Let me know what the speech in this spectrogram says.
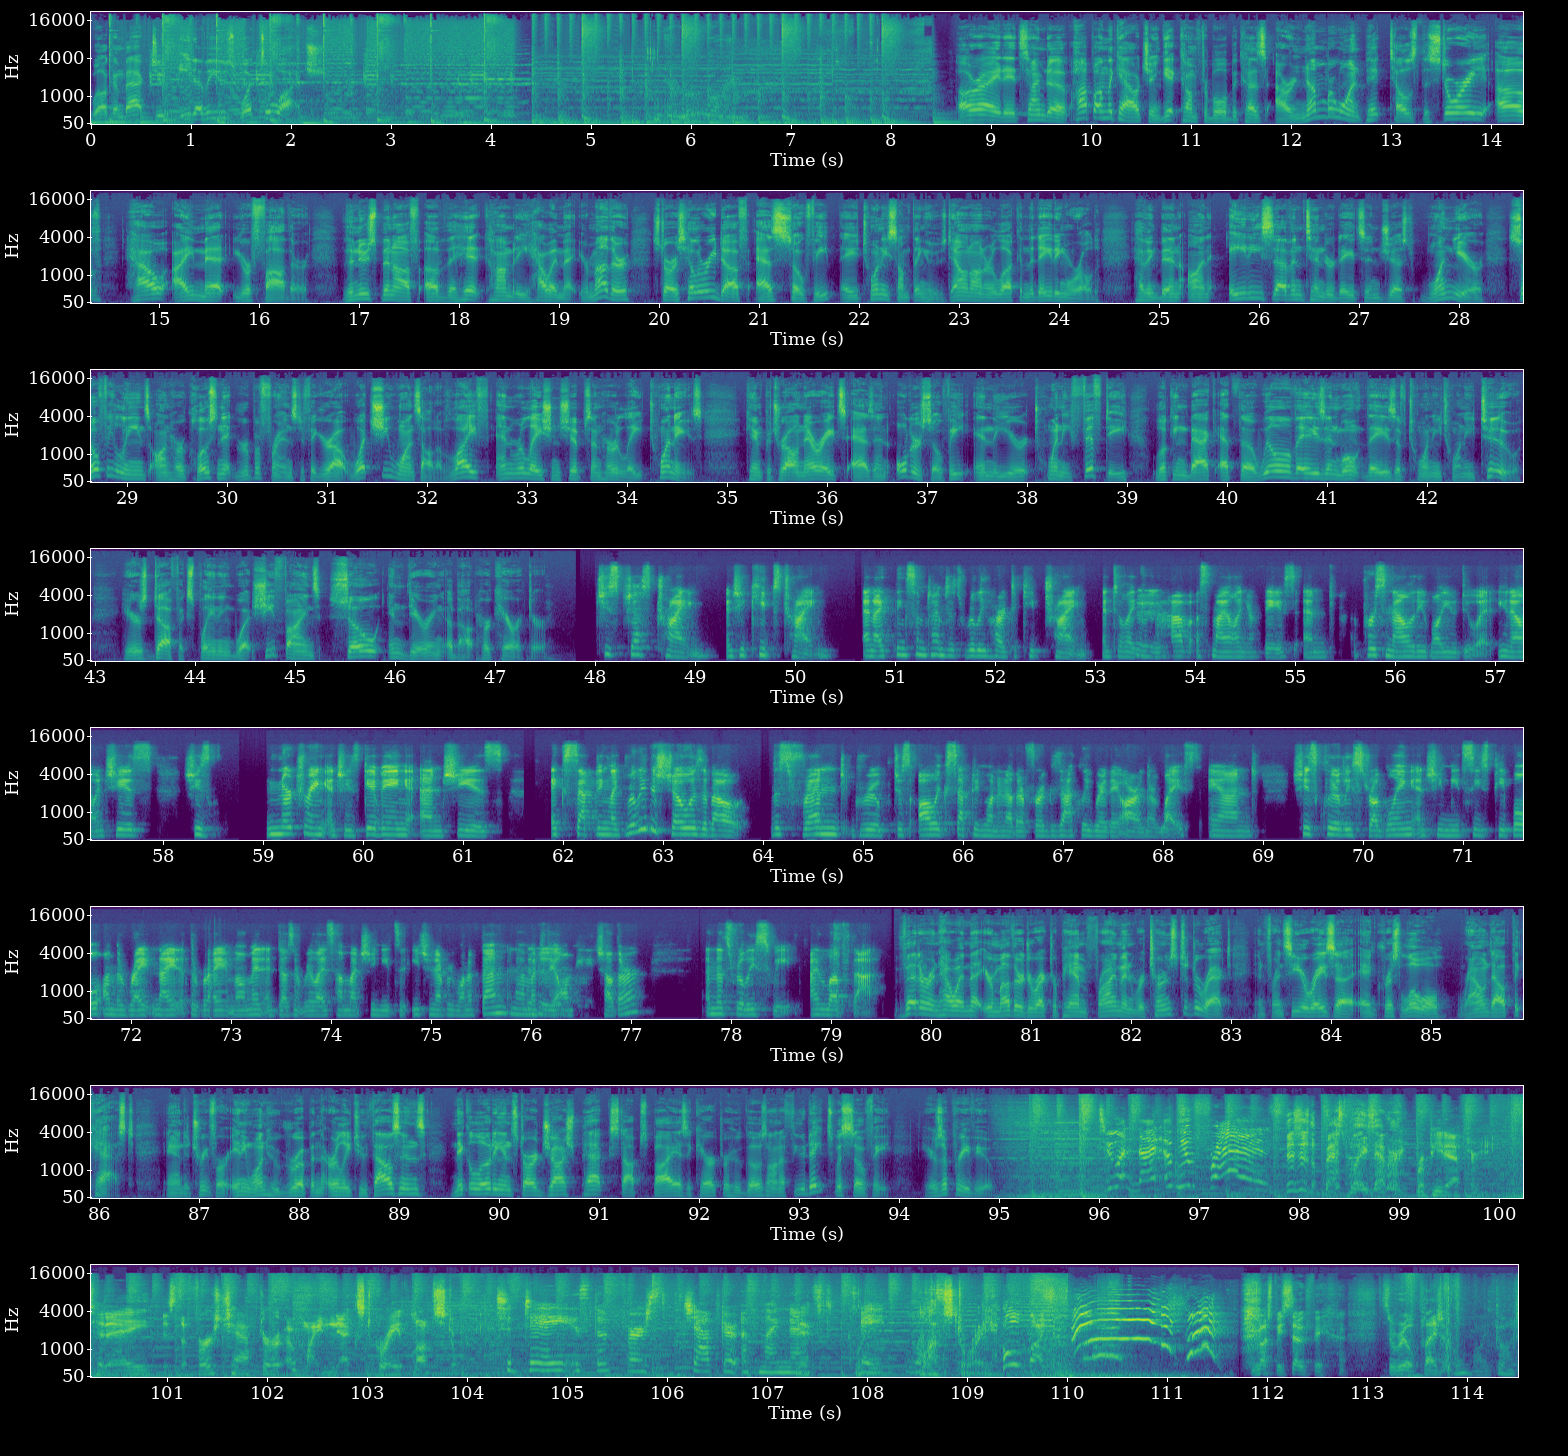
Welcome back to EW's What to Watch. All right, it's time to hop on the couch and get comfortable because our number one pick tells the story of How I Met Your Father. The new spinoff of the hit comedy How I Met Your Mother stars Hilary Duff as Sophie, a 20 something who's down on her luck in the dating world. Having been on 87 Tinder dates in just one year, Sophie leans on her close knit group of friends to figure out what she wants out of life and relationships in her late 20s. Kim Cattrall narrates as an older Sophie in the year 2050, looking back at the will theys and won't theys of 2022. Here's Duff explaining what she finds so endearing about her character. She's just trying and she keeps trying. And I think sometimes it's really hard to keep trying and to like Mm. have a smile on your face and a personality while you do it, you know, and she is she's nurturing and she's giving and she is accepting like really the show is about this friend group just all accepting one another for exactly where they are in their life and she's clearly struggling and she meets these people on the right night at the right moment and doesn't realize how much she needs each and every one of them and how much they Mhm. all need each other and that's really sweet i love that Veteran How I Met Your Mother director Pam Fryman returns to direct, and Francia Raisa and Chris Lowell round out the cast. And a treat for anyone who grew up in the early 2000s, Nickelodeon star Josh Peck stops by as a character who goes on a few dates with Sophie. Here's a preview. To a night of new friends! This is the best place ever. Repeat after me. Today is the first chapter of my next great love story. Today is the first chapter of my next great Love story. Oh my god! Ah, you must be Sophie. It's a real pleasure. Oh my god.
